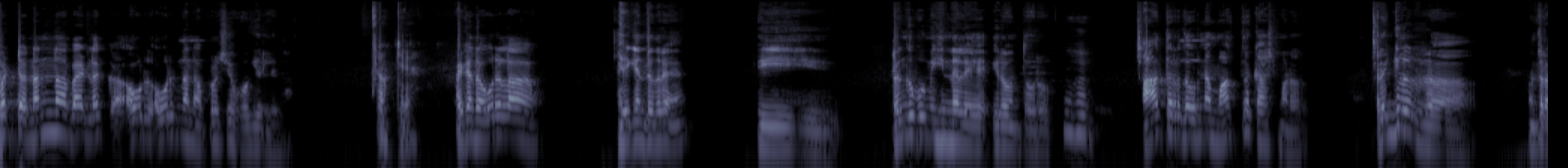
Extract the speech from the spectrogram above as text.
ಬಟ್ ನನ್ನ ಬ್ಯಾಡ್ ಲಕ್ ಅವ್ರು ಅವ್ರಿಗೆ ನಾನು ಅಪ್ರೋಚ್ ಹೋಗಿರ್ಲಿಲ್ಲ. ಓಕೆ ಯಾಕಂದ್ರೆ ಅವರೆಲ್ಲ ಹೇಗೆ ಅಂತಂದ್ರೆ ಈ ರಂಗಭೂಮಿ ಹಿನ್ನೆಲೆ ಇರೋವಂಥವ್ರು ಆ ತರದವ್ರನ್ನ ಮಾತ್ರ ಕಾಸ್ಟ್ ಮಾಡೋರು. ರೆಗ್ಯುಲರ್ ಒಂಥರ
